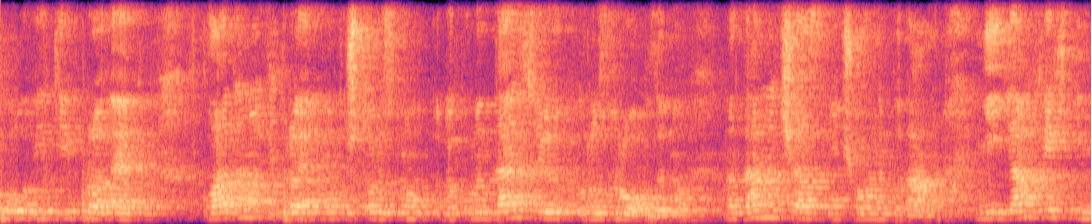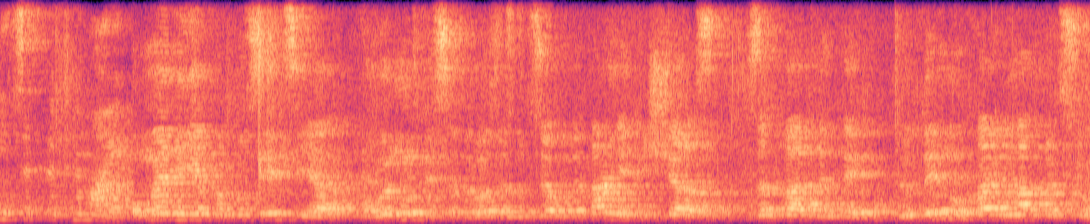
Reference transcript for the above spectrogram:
було в який проект вкладено і проєктну кошторисну документацію розроблено. На даний час нічого не подано. Ніяких ініціатив немає. У мене є пропозиція повернутися до розгляду цього питання і ще раз затвердити людину, хай вона працює.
